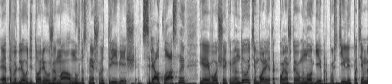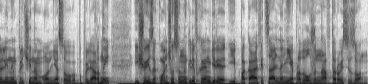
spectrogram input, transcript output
этого для аудитории уже мало, нужно смешивать три вещи. Сериал классный, я его очень рекомендую, тем более я так понял, что его многие пропустили по тем или иным причинам, он не особо популярный. Еще и закончился на клиффхенгере, и пока официально не продолжен на второй сезон.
